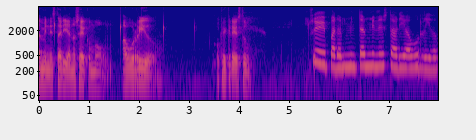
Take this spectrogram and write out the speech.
también estaría, no sé, como aburrido. ¿O qué crees tú? Sí, para mí también estaría aburrido.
